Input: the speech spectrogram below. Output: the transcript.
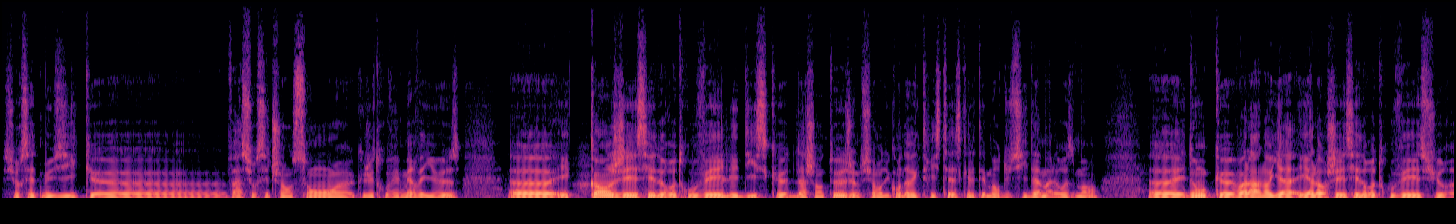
sur cette musique, euh, enfin sur cette chanson euh, que j'ai trouvée merveilleuse. Euh, et quand j'ai essayé de retrouver les disques de la chanteuse, je me suis rendu compte avec tristesse qu'elle était morte du sida malheureusement. Euh, et donc euh, voilà. Alors y a, et alors j'ai essayé de retrouver sur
